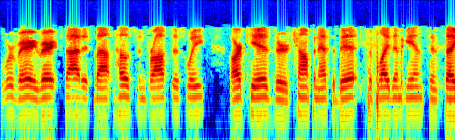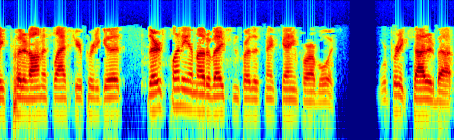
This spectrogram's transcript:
We're very, very excited about hosting Frost this week. Our kids are chomping at the bit to play them again since they put it on us last year pretty good. There's plenty of motivation for this next game for our boys. We're pretty excited about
